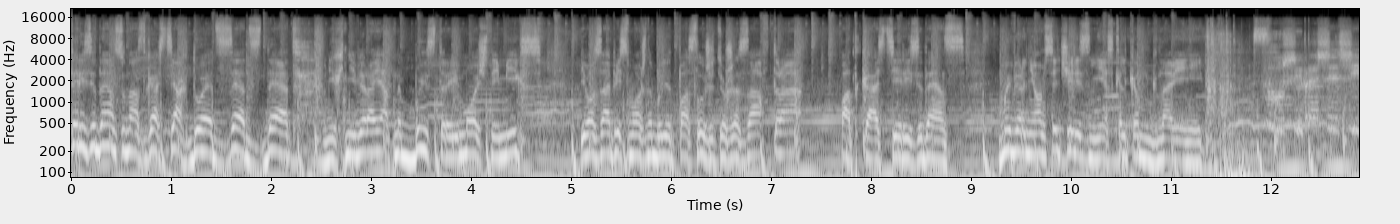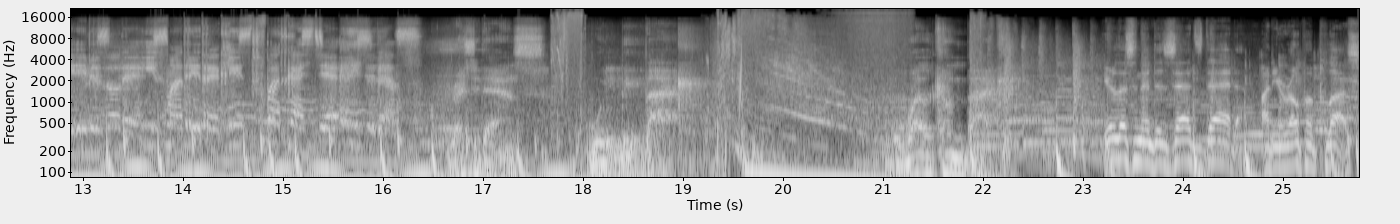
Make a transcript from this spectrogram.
Это Резиденс у нас в гостях дуэт Zed's Dead. У них невероятно быстрый и мощный микс. Его запись можно будет послушать уже завтра в подкасте Резиденс. Мы вернемся через несколько мгновений. Слушай прошедшие эпизоды и смотри трек-лист в подкасте Residence. Residence. We'll be back. Welcome back. You're listening to Zed's Dead on Europa Plus.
